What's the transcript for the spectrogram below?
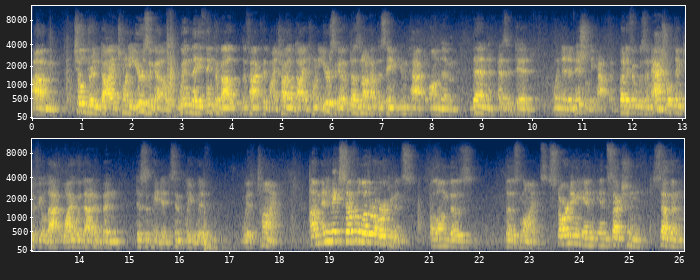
um, children died 20 years ago, when they think about the fact that my child died 20 years ago, it does not have the same impact on them then as it did when it initially happened. But if it was a natural thing to feel that, why would that have been dissipated simply with, with time? Um, and he makes several other arguments along those, those lines, starting in, in section 7,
